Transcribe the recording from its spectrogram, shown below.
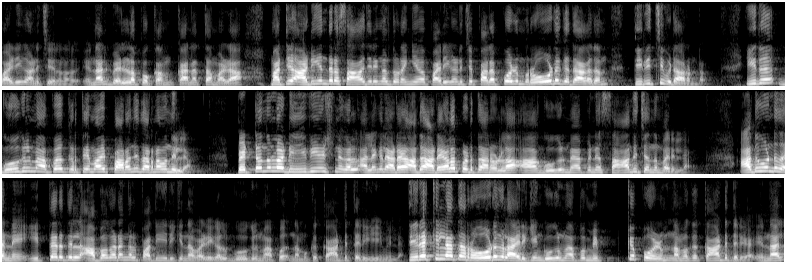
വഴി കാണിച്ചു തരുന്നത് എന്നാൽ വെള്ളപ്പൊക്കം കനത്ത മഴ മറ്റ് അടിയന്തര സാഹചര്യങ്ങൾ തുടങ്ങിയവ പരിഗണിച്ച് പലപ്പോഴും റോഡ് ഗതാഗതം തിരിച്ചുവിടാറുണ്ട്. ഇത് ഗൂഗിൾ മാപ്പ് കൃത്യമായി പറഞ്ഞു തരണമെന്നില്ല. പെട്ടെന്നുള്ള ഡീവിയേഷനുകൾ അല്ലെങ്കിൽ അട അത് അടയാളപ്പെടുത്താനുള്ള ആ ഗൂഗിൾ മാപ്പിന് സാധിച്ചെന്നും വരില്ല. അതുകൊണ്ട് തന്നെ ഇത്തരത്തിൽ അപകടങ്ങൾ പതിയിരിക്കുന്ന വഴികൾ ഗൂഗിൾ മാപ്പ് നമുക്ക് കാട്ടിത്തരികയുമില്ല. തിരക്കില്ലാത്ത റോഡുകളായിരിക്കും ഗൂഗിൾ മാപ്പ് മിക്കപ്പോഴും നമുക്ക് കാട്ടിത്തരിക. എന്നാൽ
